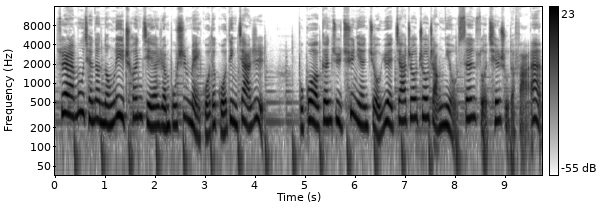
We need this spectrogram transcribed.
虽然目前的农历春节仍不是美国的国定假日，不过根据去年九月加州州长纽森所签署的法案，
